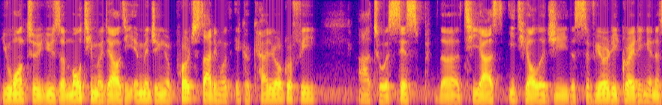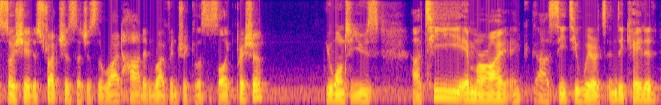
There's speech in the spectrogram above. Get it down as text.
You want to use a multimodality imaging approach, starting with echocardiography, uh, to assess the TR's etiology, the severity grading, and associated structures such as the right heart and right ventricular systolic pressure. You want to use uh, TE, MRI, and uh, CT where it's indicated,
